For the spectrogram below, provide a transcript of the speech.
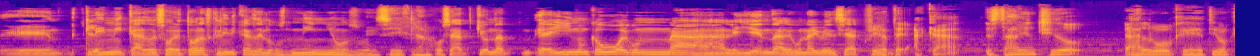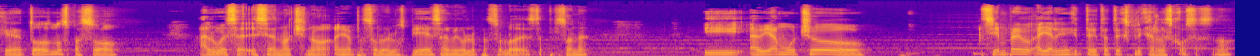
eh, clínicas, sobre todo las clínicas de los niños, güey. Sí, claro. O sea, ¿qué onda? Ahí nunca hubo alguna leyenda, alguna vivencia. Fíjate, acá estaba bien chido algo que digo que a todos nos pasó. Algo esa, esa noche, ¿no? A mí me pasó lo de los pies, a mí le pasó lo de esta persona. Y había mucho. Siempre hay alguien que te trata de explicar las cosas, ¿no?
